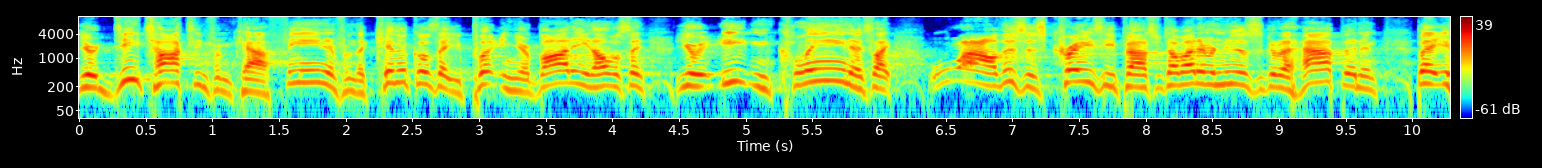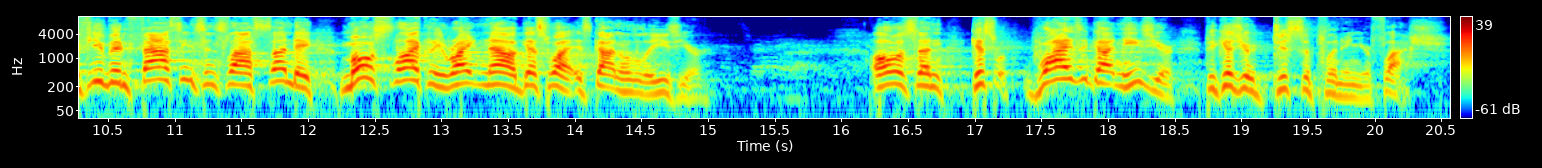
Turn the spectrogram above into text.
you're detoxing from caffeine and from the chemicals that you put in your body, and all of a sudden you're eating clean. It's like, wow, this is crazy, Pastor Tom. I never knew this was going to happen. And but if you've been fasting since last Sunday, most likely right now, guess what? It's gotten a little easier. All of a sudden, guess what? Why has it gotten easier? Because you're disciplining your flesh.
